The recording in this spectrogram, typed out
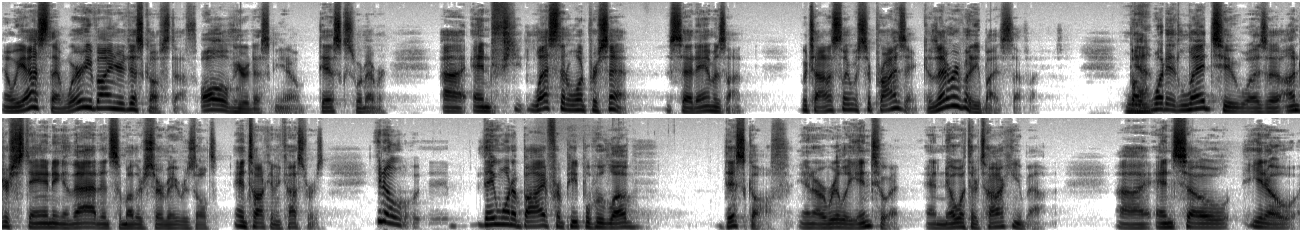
and we asked them, where are you buying your disc golf stuff? All of your disc, you know, discs, whatever. Uh, and f- less than 1% said Amazon, which honestly was surprising because everybody buys stuff on Amazon. But yeah. what it led to was an understanding of that and some other survey results and talking to customers. You know, they want to buy from people who love disc golf and are really into it and know what they're talking about. Uh, and so, you know,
